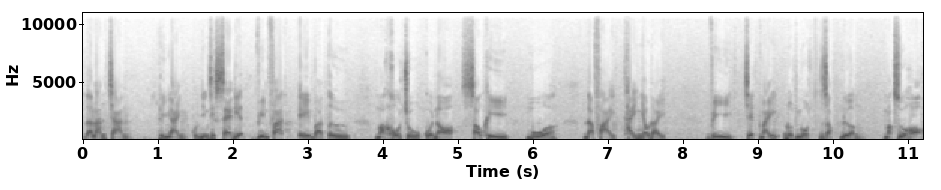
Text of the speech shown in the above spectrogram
đã lan tràn hình ảnh của những chiếc xe điện VinFast E34 mà khổ chủ của nó sau khi mua đã phải thay nhau đẩy vì chết máy đột ngột dọc đường mặc dù họ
